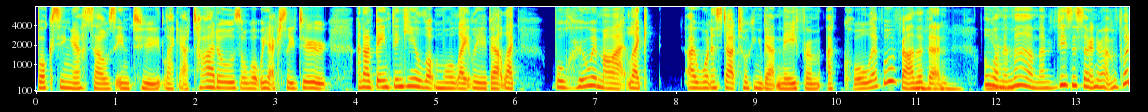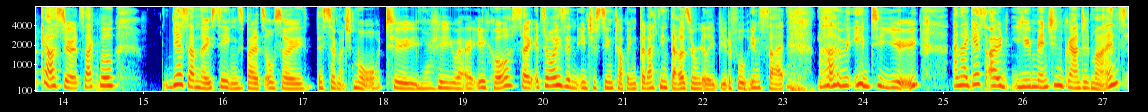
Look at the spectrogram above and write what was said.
boxing ourselves into like our titles or what we actually do. And I've been thinking a lot more lately about like, well, who am I? Like, I want to start talking about me from a core level rather than, mm, oh, yeah. I'm a mom, I'm a business owner, I'm a podcaster. It's like, well, yes, I'm those things, but it's also there's so much more to yeah. who you are at your core. So it's always an interesting topic, but I think that was a really beautiful insight um, into you. And I guess I you mentioned Grounded Minds.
